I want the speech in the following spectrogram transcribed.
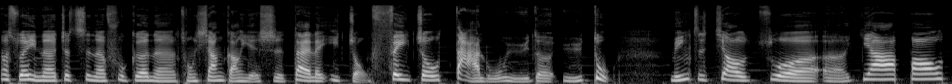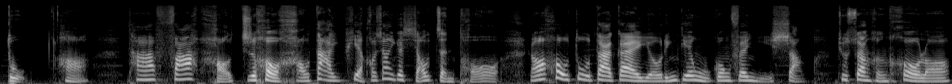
那所以呢，这次呢，富哥呢从香港也是带了一种非洲大鲈鱼的鱼肚，名字叫做呃鸭包肚。哈，它发好之后，好大一片，好像一个小枕头，然后厚度大概有零点五公分以上，就算很厚喽。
